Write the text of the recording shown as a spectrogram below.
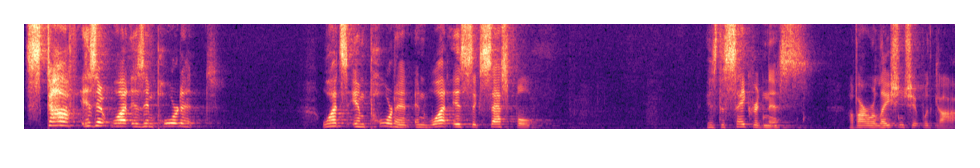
Stuff isn't what is important. What's important and what is successful is the sacredness of our relationship with God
